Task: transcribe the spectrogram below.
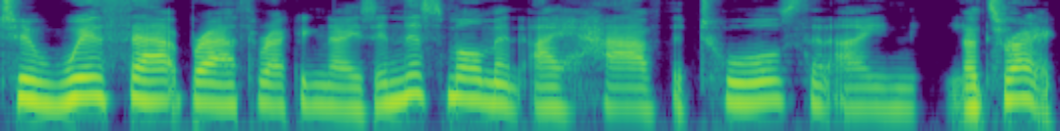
To, with that breath, recognize in this moment, I have the tools that I need. That's right.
